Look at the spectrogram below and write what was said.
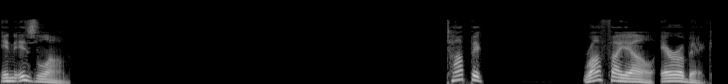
In Islam Raphael Arabic,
